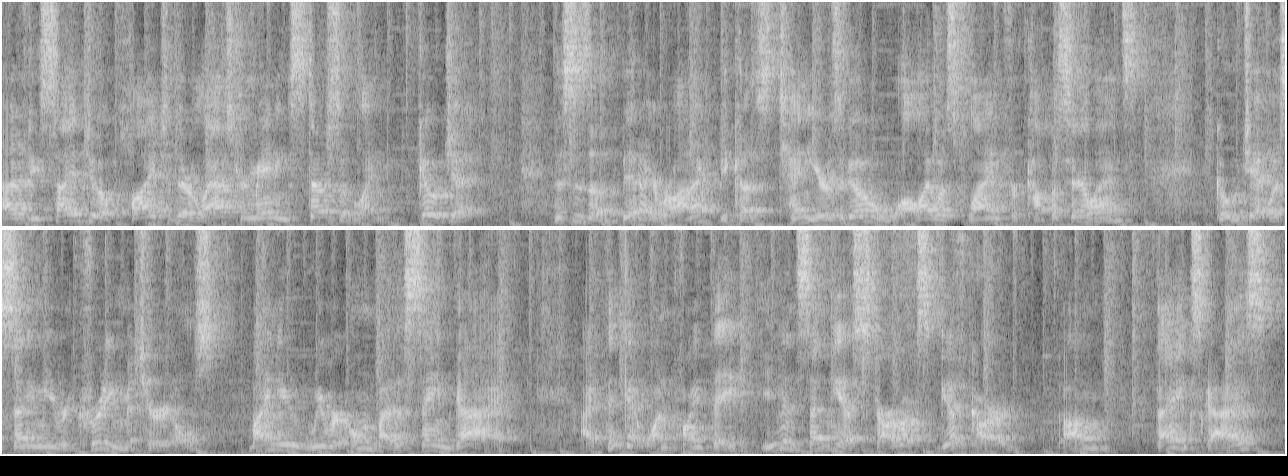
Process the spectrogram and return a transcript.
I've decided to apply to their last remaining step sibling, GoJet. This is a bit ironic because 10 years ago, while I was flying for Compass Airlines, GoJet was sending me recruiting materials. Mind you, we were owned by the same guy. I think at one point they even sent me a Starbucks gift card. Um, thanks guys.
